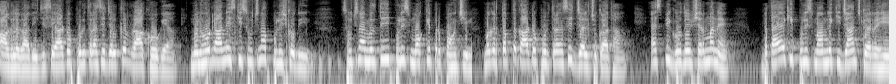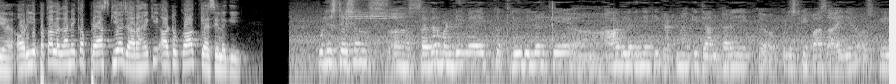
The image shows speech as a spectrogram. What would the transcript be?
आग लगा दी, जिससे ऑटो पूरी तरह से जलकर राख हो गया। मनोहर लाल ने इसकी सूचना पुलिस को दी। सूचना मिलते ही पुलिस मौके पर पहुँची, मगर तब तक ऑटो पूरी तरह से जल चुका था। एसपी गुरुदेव शर्मा ने बताया कि पुलिस मामले की जाँच कर रही है और ये पता लगाने का प्रयास किया जा रहा है कि ऑटो को आग कैसे लगी। पुलिस स्टेशन सदर मंडी में एक थ्री व्हीलर के आग लगने की घटना की जानकारी एक पुलिस के पास आई है। उसकी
